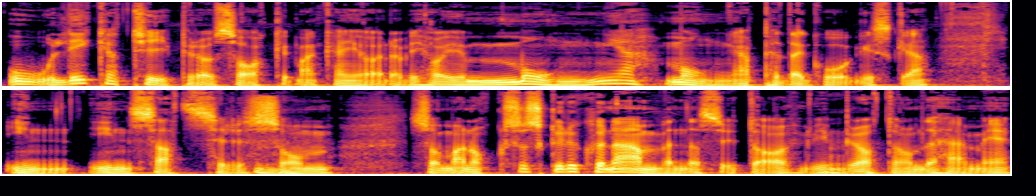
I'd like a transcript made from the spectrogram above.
olika typer av saker man kan göra. Vi har ju många, många pedagogiska in, insatser mm. som, som man också skulle kunna använda sig av. Vi mm. pratar om det här med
